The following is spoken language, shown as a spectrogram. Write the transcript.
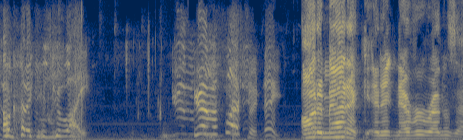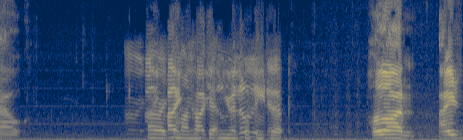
I'm gonna give you light. You have a flashlight, Nate. Automatic, and it never runs out. Alright, Alright, come on, let's get in you're the the fucking leader. truck. Hold on. I,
